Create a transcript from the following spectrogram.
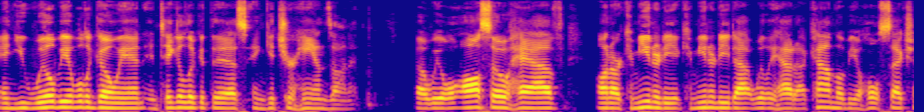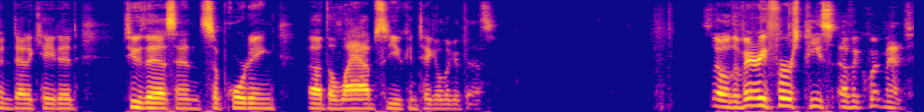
and you will be able to go in and take a look at this and get your hands on it. Uh, we will also have on our community at community.williehowe.com, there'll be a whole section dedicated to this and supporting uh, the lab so you can take a look at this. So the very first piece of equipment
